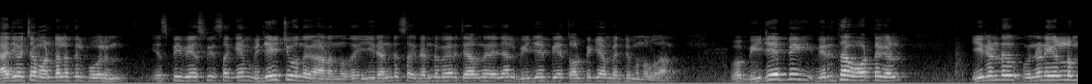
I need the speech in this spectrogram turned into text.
രാജിവെച്ച മണ്ഡലത്തിൽ പോലും S P B S P സഖ്യം വിജയിച്ചു എന്ന് കാണുന്നത് ഈ രണ്ട് രണ്ടുപേർ രണ്ട് പേർ ചേർന്ന് കഴിഞ്ഞാൽ ബി ജെ പിയെ തോൽപ്പിക്കാൻ പറ്റുമെന്നുള്ളതാണ്. അപ്പോൾ ബി ജെ പി വിരുദ്ധ വോട്ടുകൾ ഈ രണ്ട് മുന്നണികളിലും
